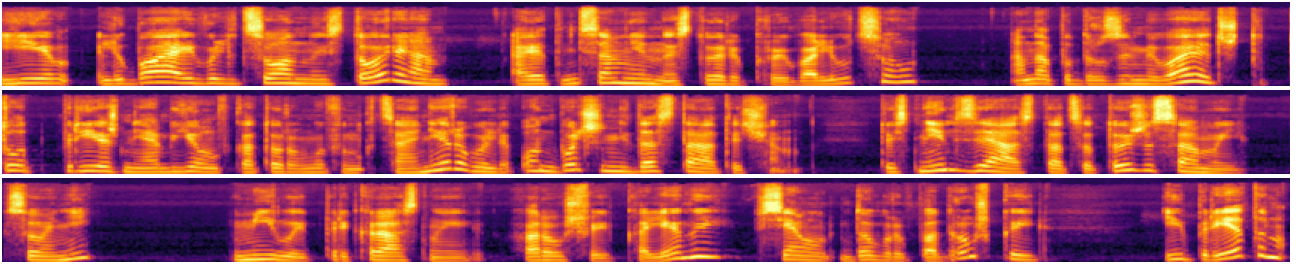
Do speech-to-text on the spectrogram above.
и любая эволюционная история, а это, несомненно, история про эволюцию, она подразумевает, что тот прежний объем, в котором мы функционировали, он больше недостаточен. То есть нельзя остаться той же самой Соней, милой, прекрасной, хорошей коллегой, всем доброй подружкой, и при этом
